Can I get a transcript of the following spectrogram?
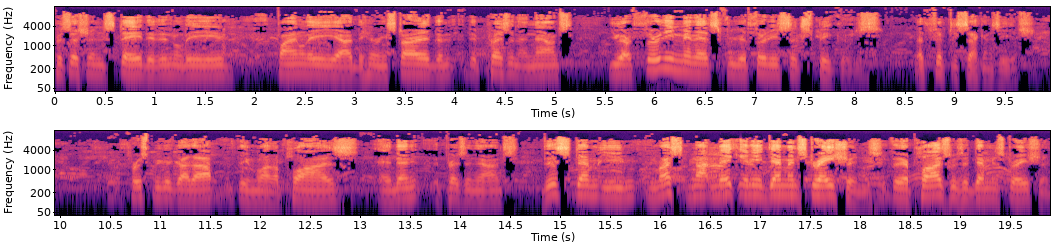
position, stayed, they didn't leave. Finally, uh, the hearing started. The, the president announced, You have 30 minutes for your 36 speakers. That's 50 seconds each. The first speaker got up, gave him a lot of applause, and then the president announced, this dem- you must not make any demonstrations. The applause was a demonstration.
